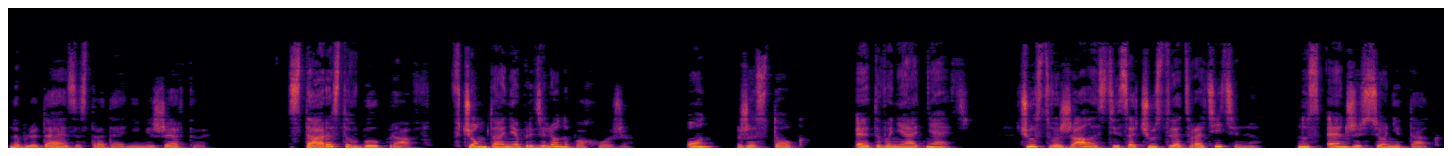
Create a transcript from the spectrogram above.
наблюдая за страданиями жертвы. Старостов был прав. В чем-то они определенно похожи. Он жесток. Этого не отнять. Чувство жалости и сочувствия отвратительно. Но с Энджи все не так.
